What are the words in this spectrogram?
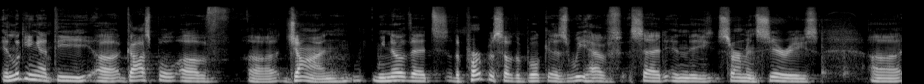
In looking at the uh, Gospel of uh, John, we know that the purpose of the book, as we have said in the sermon series, uh,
